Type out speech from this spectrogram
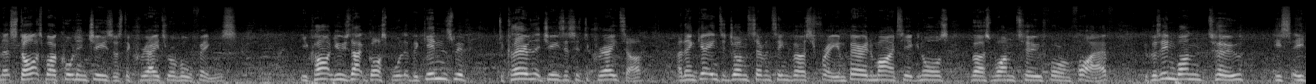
that starts by calling Jesus the creator of all things, you can't use that gospel. It begins with declaring that Jesus is the creator and then getting to John 17 verse 3 and bearing in mind he ignores verse 1, 2, 4 and 5 because in 1, 2 he's, he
